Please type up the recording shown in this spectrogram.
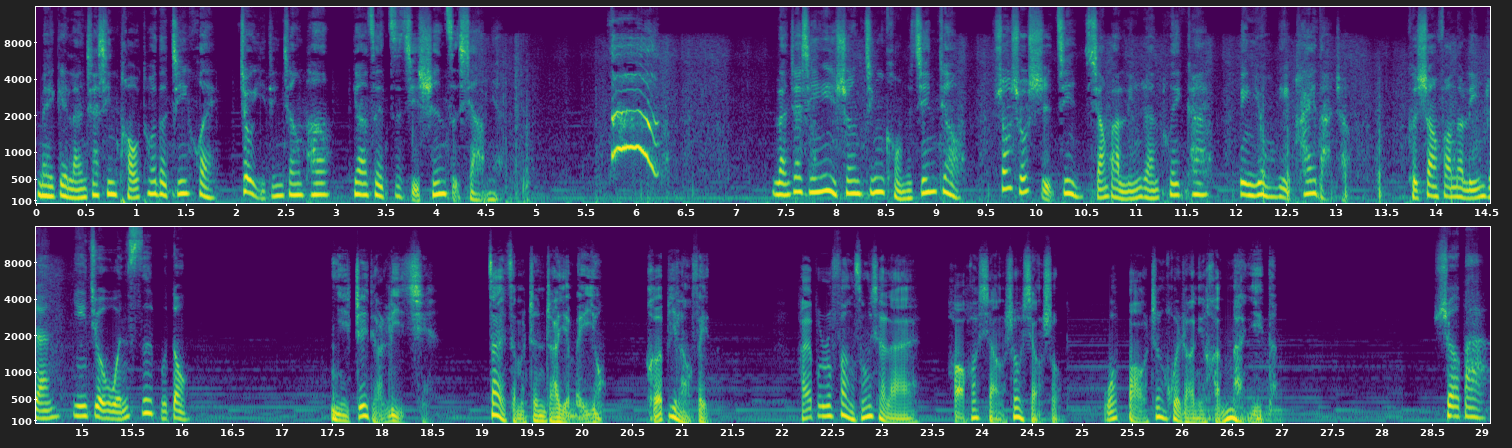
没给蓝嘉欣逃脱的机会，就已经将她压在自己身子下面。蓝嘉欣一声惊恐的尖叫，双手使劲想把林然推开，并用力拍打着，可上方的林然依旧纹丝不动。你这点力气，再怎么挣扎也没用，何必浪费呢？还不如放松下来，好好享受享受。我保证会让你很满意的。说罢，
